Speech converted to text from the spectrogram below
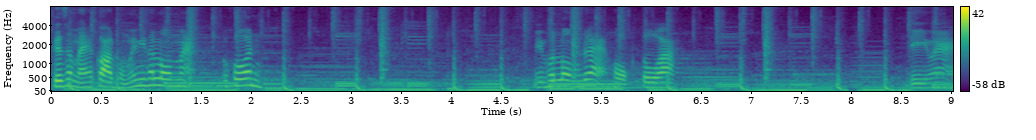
คือสมัยก่อนผมไม่มีพัดลมอะทุกคน มีพัดลมด้วยหกตัว ดีมาก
